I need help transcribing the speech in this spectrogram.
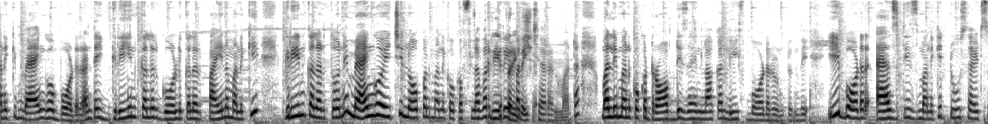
మనకి మ్యాంగో బోర్డర్. అంటే ఈ గ్రీన్ కలర్ గోల్డ్ కలర్ పైన మనకి గ్రీన్ కలర్తోనే మ్యాంగో ఇచ్చి లోపల మనకి ఒక ఫ్లవర్ క్రీపర్ ఇచ్చారనమాట. మళ్ళీ మనకు ఒక డ్రాప్ డిజైన్ లాగా లీఫ్ బార్డర్ ఉంటుంది. ఈ బార్డర్ యాజ్ ఇట్ ఈస్ మనకి టూ సైడ్స్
